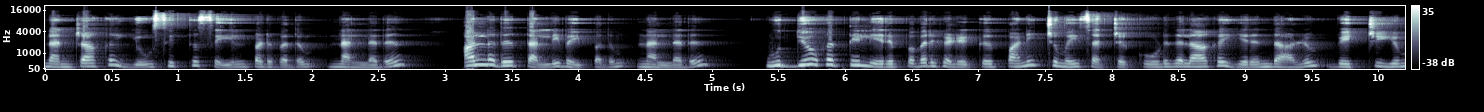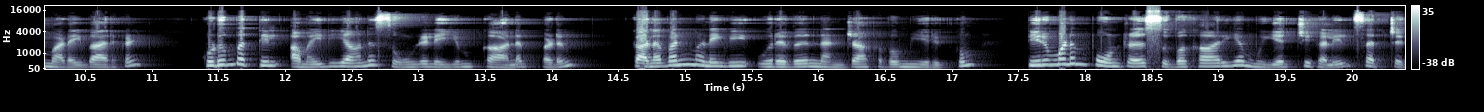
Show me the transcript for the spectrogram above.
நன்றாக யோசித்து செயல்படுவதும் நல்லது அல்லது தள்ளி வைப்பதும் நல்லது. உத்தியோகத்தில் இருப்பவர்களுக்கு பணிச்சுமை சற்று கூடுதலாக இருந்தாலும் வெற்றியும் அடைவார்கள். குடும்பத்தில் அமைதியான சூழ்நிலையும் காணப்படும். கணவன் மனைவி உறவு நன்றாகவும் இருக்கும். திருமணம் போன்ற சுபகாரிய முயற்சிகளில் சற்று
